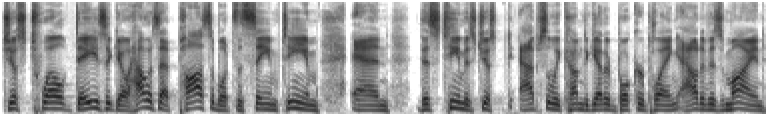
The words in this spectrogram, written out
just 12 days ago. How is that possible? It's the same team. And this team has just absolutely come together. Booker playing out of his mind.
